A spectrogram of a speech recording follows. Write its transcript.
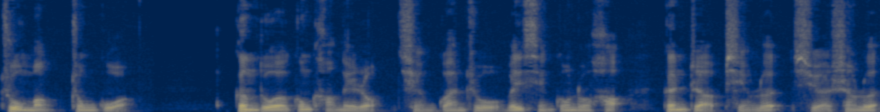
筑梦中国。更多公考内容，请关注微信公众号。跟着评论学申论。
